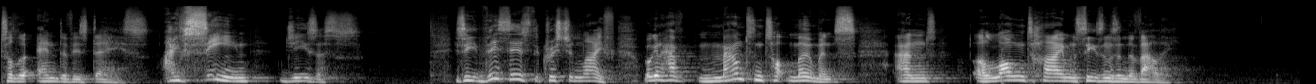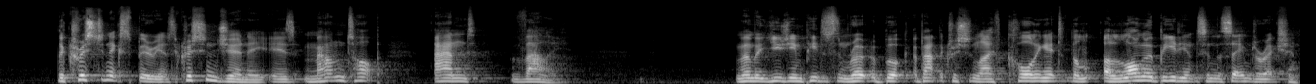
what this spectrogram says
till the end of his days. I've seen Jesus. You see, this is the Christian life. We're going to have mountaintop moments and a long time and seasons in the valley. The Christian experience, the Christian journey is mountaintop and valley. Remember, Eugene Peterson wrote a book about the Christian life, calling it the, a long obedience in the same direction.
